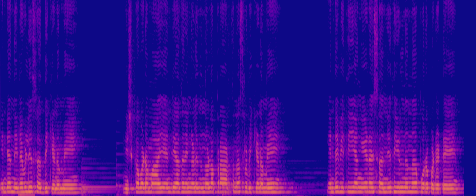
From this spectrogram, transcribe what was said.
എന്റെ നിലവിളി ശ്രദ്ധിക്കണമേ. നിഷ്കപടമായ എന്റെ അതിരങ്ങളിൽ നിന്നുള്ള പ്രാർത്ഥന ശ്രവിക്കണമേ. എന്റെ വിധി അങ്ങയുടെ സന്നിധിയിൽ നിന്ന് പുറപ്പെടട്ടെ.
